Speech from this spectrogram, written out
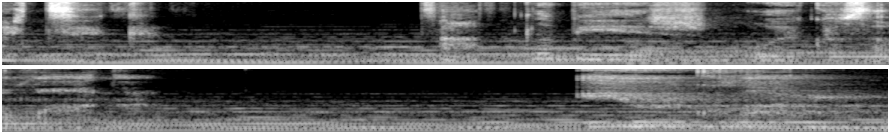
Artık tatlı bir uyku zamanı. İyi uykular.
